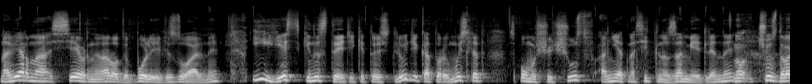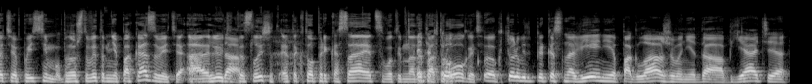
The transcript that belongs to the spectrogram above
Наверное, северные народы более визуальны. И есть кинестетики, то есть люди, которые мыслят с помощью чувств, они относительно замедлены. Ну, чувств давайте поясним, потому что вы это мне показываете, а, а люди-то да. слышат, это кто прикасается, вот им надо это потрогать. Кто, кто любит прикосновение, поглаживание, да, объятия.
